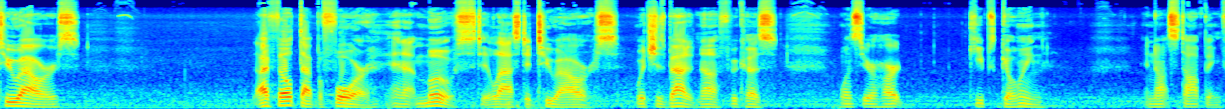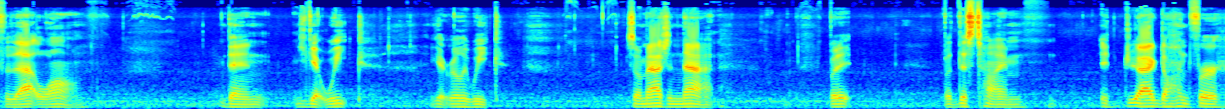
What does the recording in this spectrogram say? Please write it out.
2 hours. I felt that before, and at most it lasted 2 hours, which is bad enough because once your heart keeps going and not stopping for that long, then you get weak. You get really weak. So imagine that. But it but this time it dragged on for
